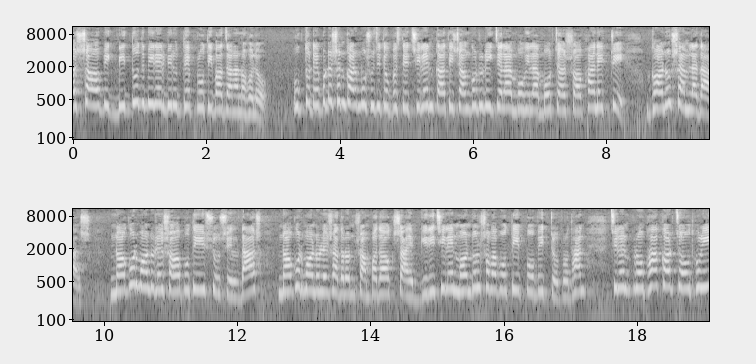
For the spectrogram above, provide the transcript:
অস্বাভাবিক বিদ্যুৎ বিলের বিরুদ্ধে প্রতিবাদ জানানো হলো। উক্ত ডেপুটেশন কর্মসূচিতে উপস্থিত ছিলেন কাথি সাংগঠনিক জেলার মহিলা মোর্চার সভানেত্রী ঘনশ্যামলা দাস। নগর মণ্ডলের সভাপতি সুশীল দাস, নগর মণ্ডলের সাধারণ সম্পাদক সাহেব গিরি ছিলেন, মণ্ডল সভাপতি পবিত্র প্রধান ছিলেন প্রভাকর চৌধুরী,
